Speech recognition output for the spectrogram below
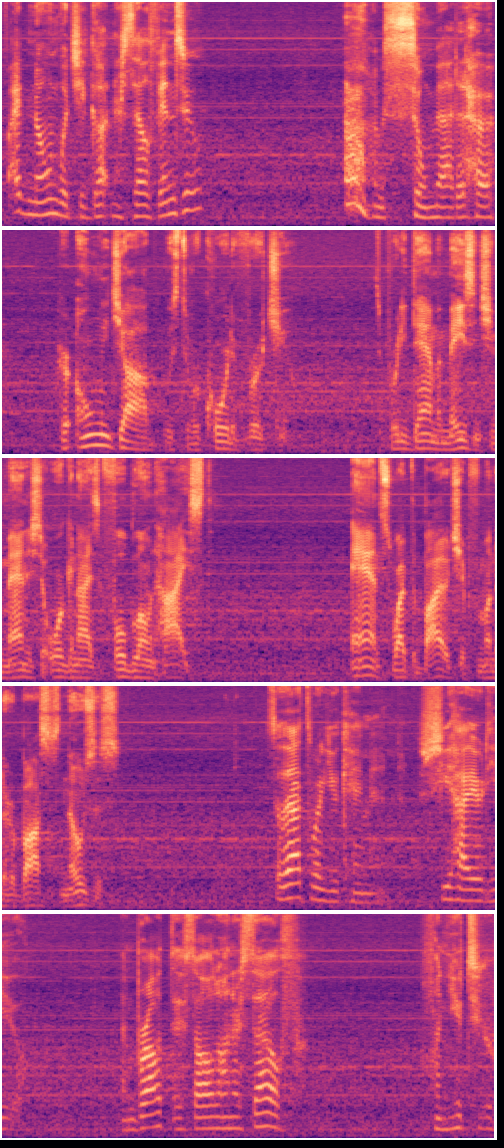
If I'd known what she'd gotten herself into. Ugh, I'm so mad at her. Her only job was to record a virtue. It's pretty damn amazing she managed to organize a full-blown heist. And swipe the biochip from under her boss's noses. So that's where you came in. She hired you. And brought this all on herself. On you two.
